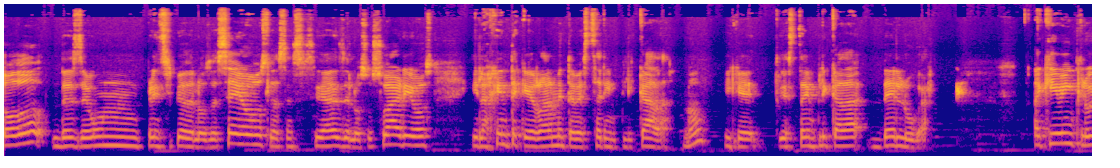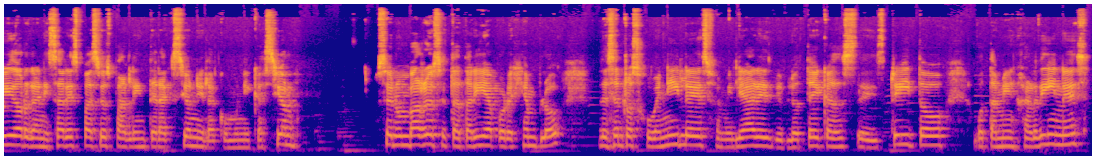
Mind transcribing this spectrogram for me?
todo desde un principio de los deseos, las necesidades de los usuarios y la gente que realmente va a estar implicada, ¿no? Y que está implicada del lugar. Aquí va incluido organizar espacios para la interacción y la comunicación. O en un barrio se trataría, por ejemplo, de centros juveniles, familiares, bibliotecas de distrito o también jardines,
